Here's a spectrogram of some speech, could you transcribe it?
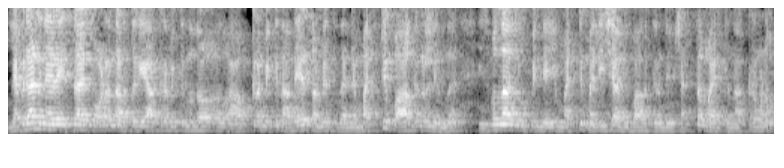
ലബനാന് നേരെ ഇസ്രായേൽ സ്ഫോടനം നടത്തുകയോ ആക്രമിക്കുന്നതോ ആക്രമിക്കുന്ന അതേ സമയത്ത് തന്നെ മറ്റ് ഭാഗങ്ങളിൽ നിന്ന് ഹിസ്ബുല്ല ഗ്രൂപ്പിന്റെയും മറ്റ് മലീഷ്യ വിഭാഗത്തിന്റെയും ശക്തമായിരിക്കുന്ന ആക്രമണം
